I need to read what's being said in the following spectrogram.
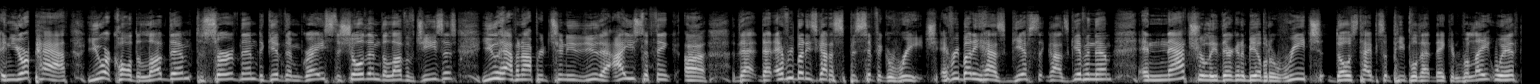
in your path, you are called to love them, to serve them, to give them grace, to show them the love of Jesus. You have an opportunity to do that. I used to think uh, that that everybody's got a specific reach. Everybody has gifts that God's given them, and naturally they're going to be able to reach those types of people that they can relate with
